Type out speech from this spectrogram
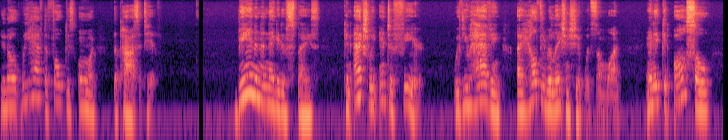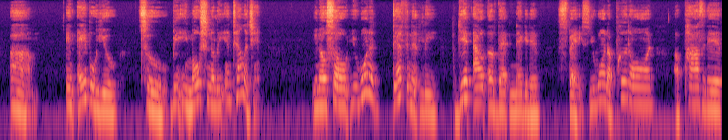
You know, we have to focus on the positive. Being in a negative space can actually interfere with you having a healthy relationship with someone. And it could also um, enable you to be emotionally intelligent. You know, so you want to definitely get out of that negative space. You want to put on a positive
